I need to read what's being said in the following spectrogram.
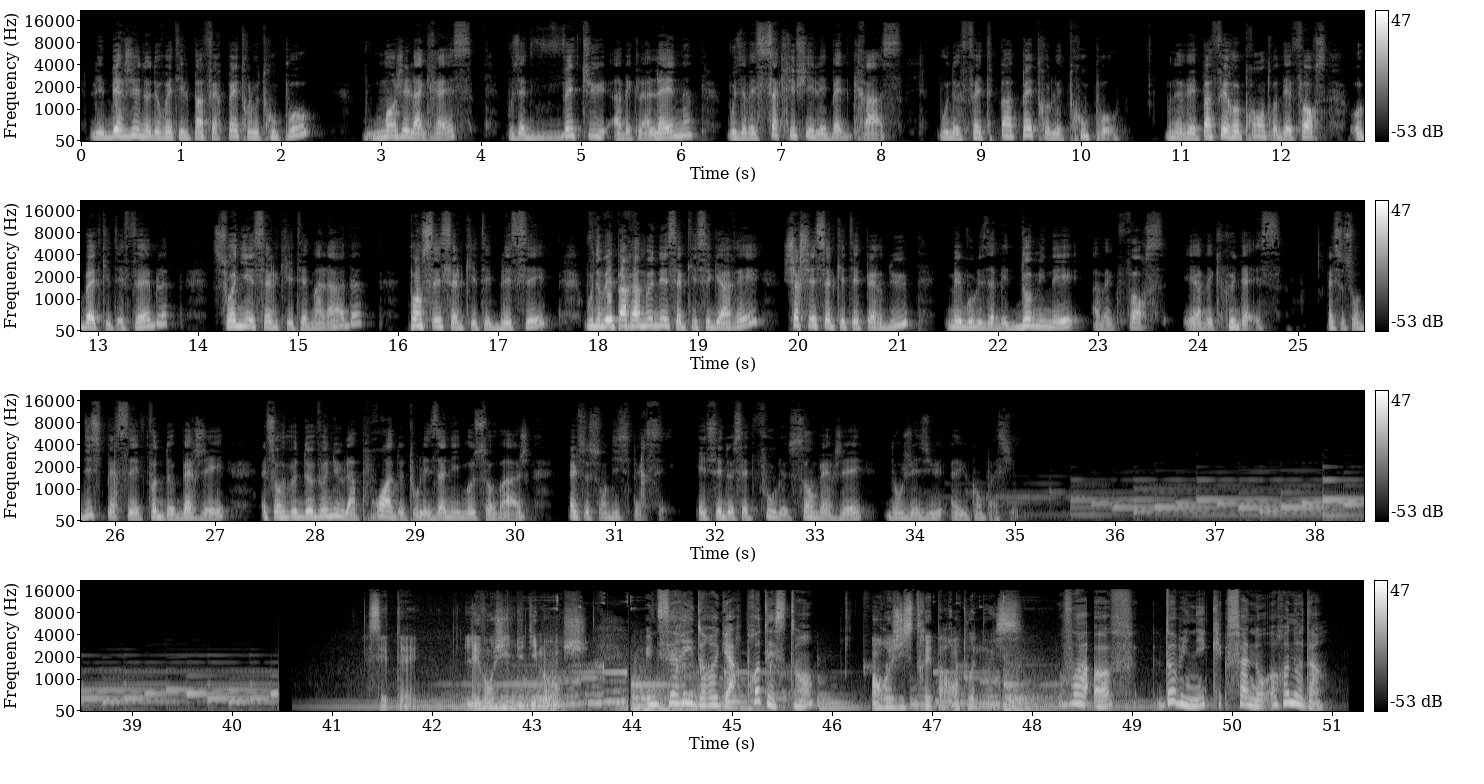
Les bergers ne devraient-ils pas faire paître le troupeau? Vous mangez la graisse, vous êtes vêtus avec la laine, vous avez sacrifié les bêtes grasses, vous ne faites pas paître le troupeau. Vous n'avez pas fait reprendre des forces aux bêtes qui étaient faibles, soignez celles qui étaient malades, pensez celles qui étaient blessées, vous n'avez pas ramené celles qui s'égaraient, cherchez celles qui étaient perdues, mais vous les avez dominées avec force et avec rudesse. Elles se sont dispersées faute de bergers, elles sont devenues la proie de tous les animaux sauvages, elles se sont dispersées. Et c'est de cette foule sans berger dont Jésus a eu compassion. C'était L'Évangile du dimanche, une série de regards protestants, enregistrée par Antoine Nuis. Voix off, Dominique Fano-Renaudin.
